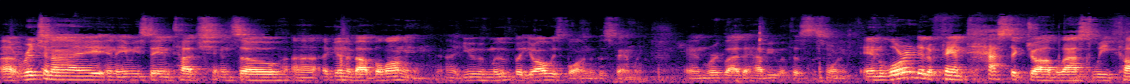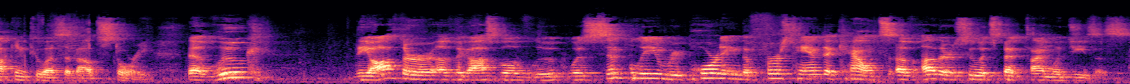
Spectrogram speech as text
uh, Rich and I and Amy stay in touch, and so uh, again about belonging. Uh, you have moved, but you always belong to this family, and we're glad to have you with us this morning. And Lauren did a fantastic job last week talking to us about story. That Luke, the author of the Gospel of Luke, was simply reporting the firsthand accounts of others who had spent time with Jesus.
